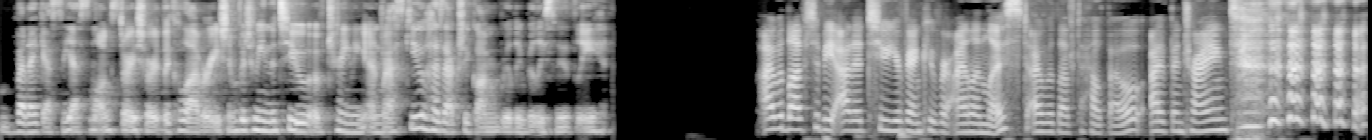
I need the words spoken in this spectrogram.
but I guess yes, long story short, the collaboration between the two of training and rescue has actually gone really, really smoothly. I would love to be added to your Vancouver Island list. I would love to help out. I've been trying to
